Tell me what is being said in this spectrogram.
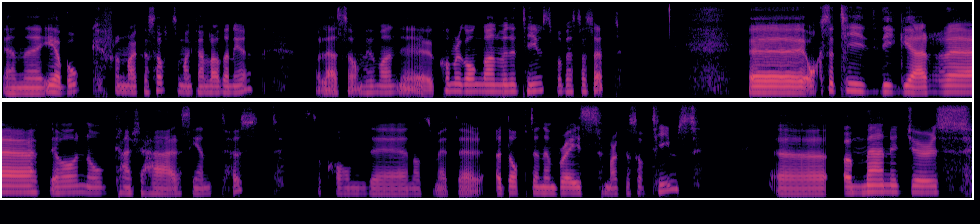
en e-bok från Microsoft som man kan ladda ner och läsa om hur man kommer igång och använder Teams på bästa sätt. Eh, också tidigare, det var nog kanske här sent höst, så kom det något som heter Adopt and Embrace Microsoft Teams. Eh, A Managers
